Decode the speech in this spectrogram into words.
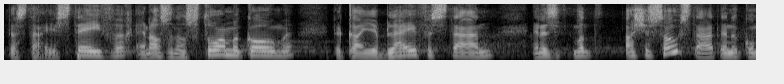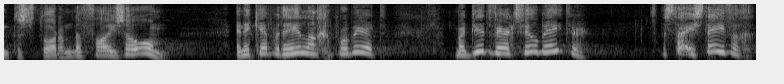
dan sta je stevig. En als er dan stormen komen, dan kan je blijven staan. En want als je zo staat en dan komt de storm, dan val je zo om. En ik heb het heel lang geprobeerd. Maar dit werkt veel beter. Dan sta je stevig.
